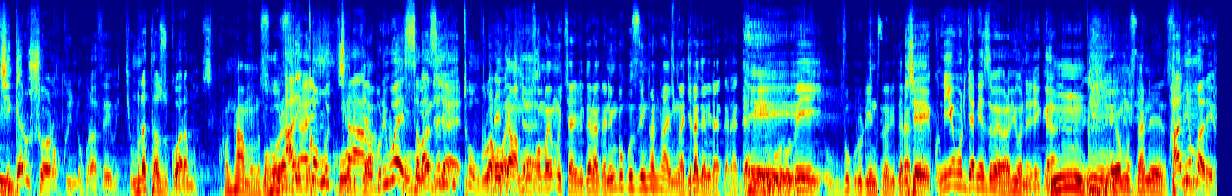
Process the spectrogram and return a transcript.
kigali ushobora no kurinda ugura vewiti umuntu atazi uko waramutse. Ko nta muntu usubura ariko mu cyaro buri wese aba azi n'ibitunguru aho wagiye mu ngoma yo mu cyaro bigaragara nimba uguze inka ntayo mwagiraga biragaragara. Eh. ingurube uvugurura inzu biba bigaragara. Yego. niyo murya neza bawe barabibonerega Mm, niyo musa neza. Hanyuma rero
